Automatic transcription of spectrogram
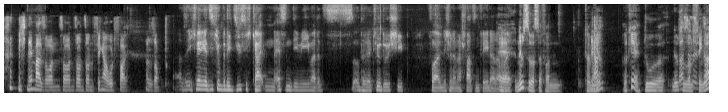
Ich nehme mal so einen, so einen, so einen, so einen Fingerhut voll. Also so. Also ich werde jetzt nicht unbedingt Süßigkeiten essen, die mir jemand jetzt unter der Tür durchschiebt. Vor allem nicht mit einer schwarzen Feder dabei. Äh, nimmst du was davon, Kamir? Ja. Okay, du nimmst so einen Finger,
